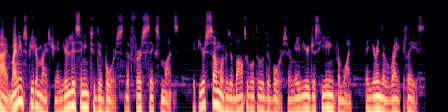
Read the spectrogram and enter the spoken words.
Hi, my name's Peter Maestri, and you're listening to Divorce, the first six months. If you're someone who's about to go through a divorce, or maybe you're just healing from one, then you're in the right place.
